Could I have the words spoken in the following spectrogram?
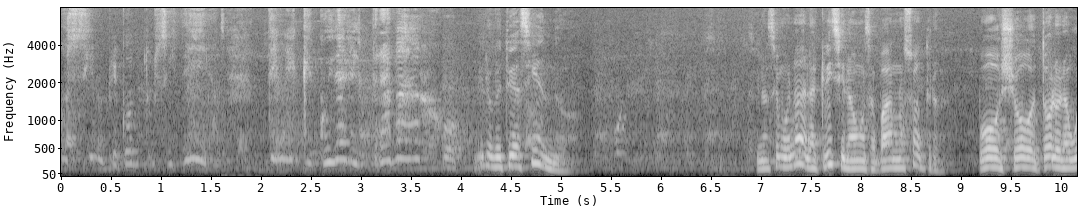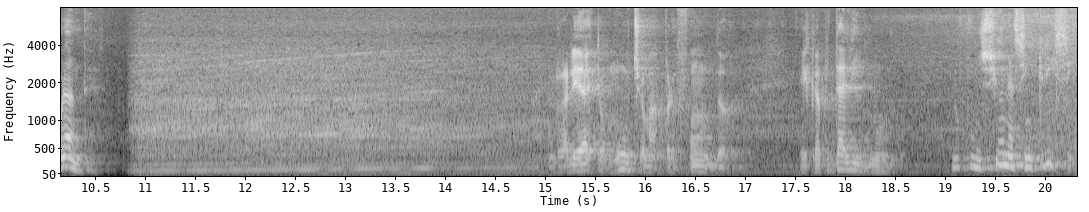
vos siempre con tus ideas. Tenés que cuidar el trabajo. Es lo que estoy haciendo. Si no hacemos nada, la crisis la vamos a pagar nosotros. Vos, yo, todos los laburantes. En realidad esto es mucho más profundo. El capitalismo no funciona sin crisis.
